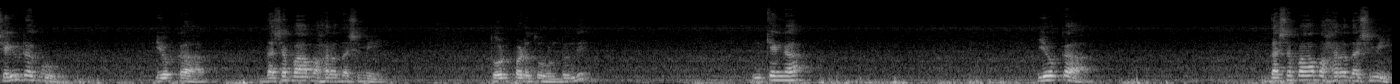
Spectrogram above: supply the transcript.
చేయుటకు ఈ యొక్క దశపాపహర దశమి తోడ్పడుతూ ఉంటుంది. ముఖ్యంగా ఈ యొక్క దశపాపహర దశమి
